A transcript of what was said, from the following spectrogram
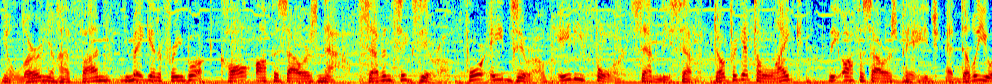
You'll learn, you'll have fun, you may get a free book. Call Office Hours now, 760 480-8477. Don't forget to like the Office Hours page at wscal.edu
